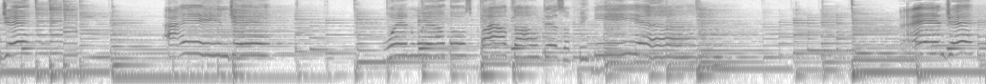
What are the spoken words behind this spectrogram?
Angie, Angie. When will those clouds all disappear? Angie.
